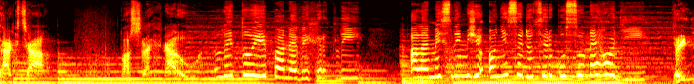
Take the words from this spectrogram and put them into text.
Tak co? Poslechnou. Lituji, pane Vychrtlý, ale myslím, že oni se do cirkusu nehodí. Ty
